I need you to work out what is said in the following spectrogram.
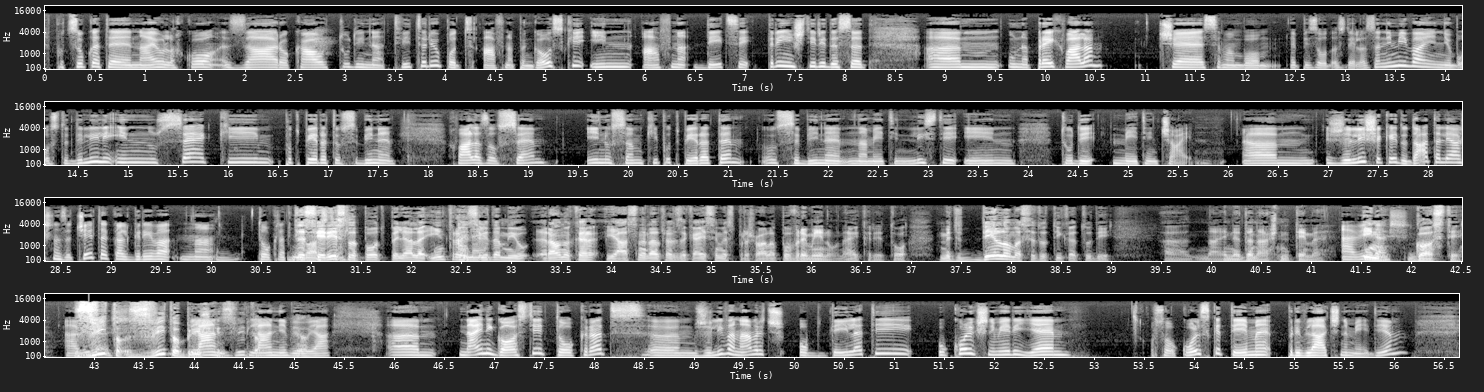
Podsukate naj jo lahko za rokav tudi na Twitterju pod Afna Pengovski in Afna DC43. Um, vnaprej hvala, če se vam bo epizoda zdela zanimiva in jo boste delili. In vse, ki podpirate vsebine, hvala za vse in vsem, ki podpirate vsebine na Metin listi in tudi Metin čaj. Um, želi še kaj dodati, ali až na začetek, ali greva na tokrat? Da si res lepo odpeljala intro in seveda mi ravno kar jasno rada, zakaj sem me sprašvala po vremenu, ne? ker je to med deloma se dotika tudi uh, najne današnje teme. In gosti. Zvito, zvito, bližnji. Plan, plan je bil, ja. ja. Um, najni gosti tokrat um, želiva namreč obdelati, v kolikšni meri je, so okoljske teme privlačne medijem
